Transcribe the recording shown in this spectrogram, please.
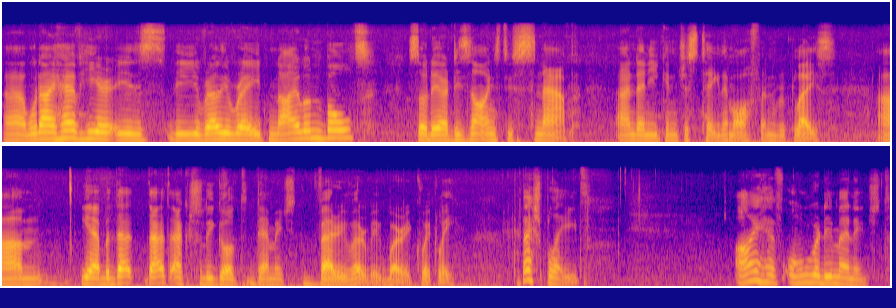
Uh, what I have here is the Rally Raid nylon bolts, so they are designed to snap and then you can just take them off and replace. Um, yeah, but that, that actually got damaged very, very, very quickly. Bash blade. I have already managed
